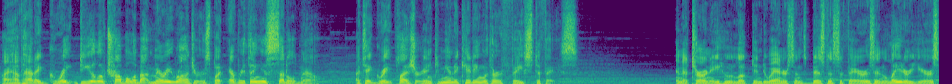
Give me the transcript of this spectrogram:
I have had a great deal of trouble about Mary Rogers, but everything is settled now. I take great pleasure in communicating with her face to face. An attorney who looked into Anderson's business affairs in later years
